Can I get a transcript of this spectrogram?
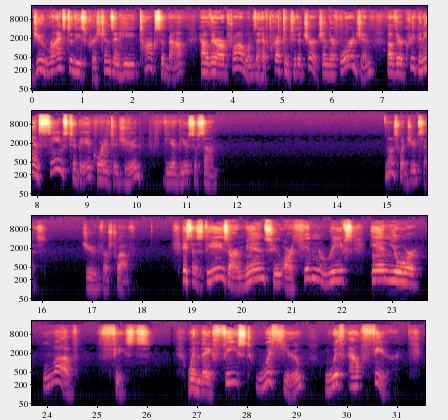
Jude writes to these Christians and he talks about how there are problems that have crept into the church, and their origin of their creeping in seems to be, according to Jude, the abuse of some. Notice what Jude says. Jude, verse 12. He says, These are men who are hidden reefs in your love feasts. When they feast with you, without fear,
